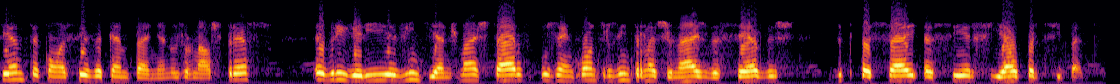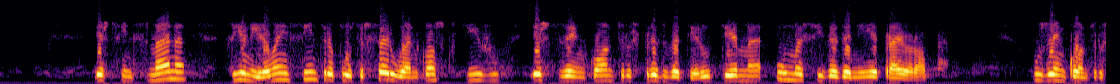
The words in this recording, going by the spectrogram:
70 com acesa campanha no Jornal Expresso abrigaria 20 anos mais tarde os encontros internacionais das sedes de que passei a ser fiel participante. Este fim de semana reuniram em Sintra pelo terceiro ano consecutivo estes encontros para debater o tema Uma Cidadania para a Europa. Os encontros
